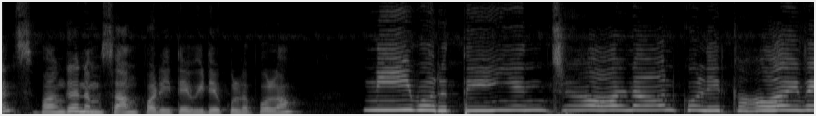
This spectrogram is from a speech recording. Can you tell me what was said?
ஃப்ரெண்ட்ஸ் வாங்க நம்ம சாங் பாடிட்டே வீடியோக்குள்ளே போகலாம் நீ ஒரு தீ என்றால் நான் குளிர் காய்வே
